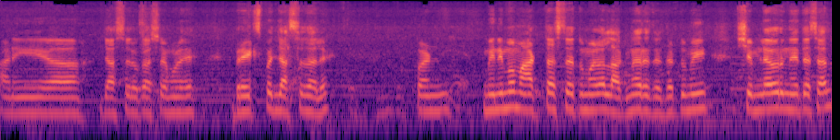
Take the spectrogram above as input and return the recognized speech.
आणि जास्त लोक असल्यामुळे ब्रेक्स पण जास्त झाले. पण मिनिमम आठ तास तर तुम्हाला लागणारच आहे. जर तुम्ही शिमल्यावरून येत असाल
